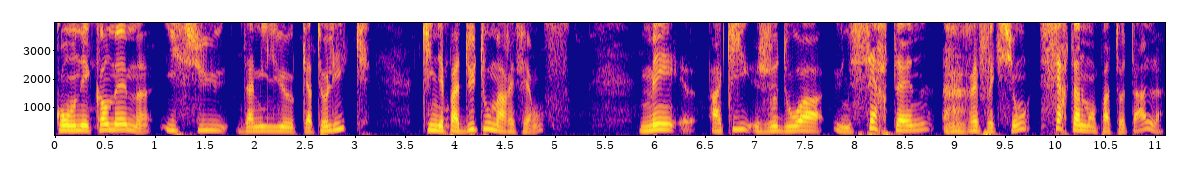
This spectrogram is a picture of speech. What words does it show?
qu'on est quand même issu d'un milieu catholique qui n'est pas du tout ma référence, mais à qui je dois une certaine réflexion, certainement pas totale,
